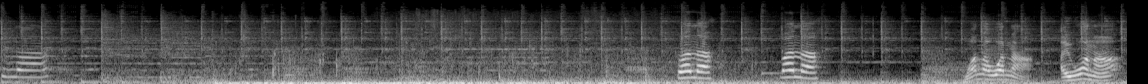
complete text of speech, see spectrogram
şuna? Bana, bana. Wanna wanna. I wanna.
